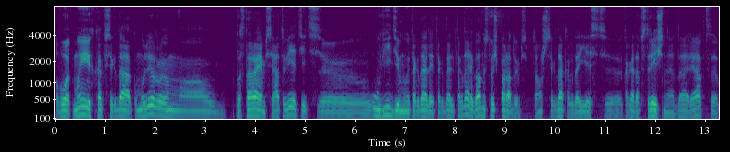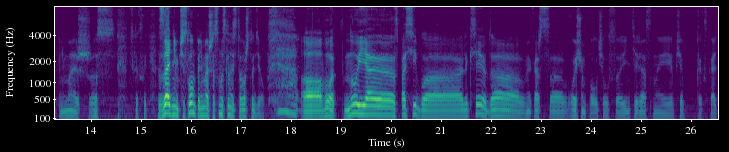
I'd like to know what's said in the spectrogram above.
Вот, мы их, как всегда, аккумулируем, э, постараемся ответить, э, увидим и так далее, и так далее, и так далее. Главное, что очень порадуемся, потому что всегда, когда есть э, какая-то встречная да, реакция, понимаешь, с, как сказать, задним числом понимаешь осмысленность того, что делал. А, вот. Ну и я спасибо Алексею, да, мне кажется, очень получился интересный, вообще, как сказать,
